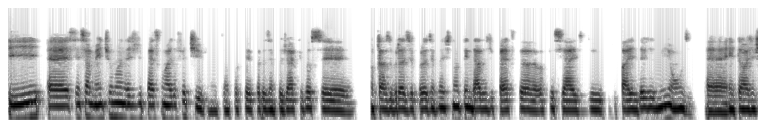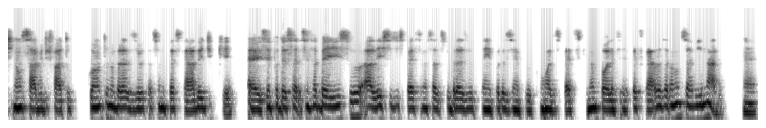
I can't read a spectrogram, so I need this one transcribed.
e é essencialmente um manejo de pesca mais efetivo. Né? Então, porque, por exemplo, já que você No caso do Brasil, por exemplo, a gente não tem dados de pesca oficiais do, do país desde 2011. É, então a gente não sabe de fato quanto no Brasil está sendo pescado e de quê. É, e sem poder sem saber isso, a lista de espécies ameaçadas que o Brasil tem, por exemplo, com as espécies que não podem ser pescadas, ela não serve de nada. Né?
